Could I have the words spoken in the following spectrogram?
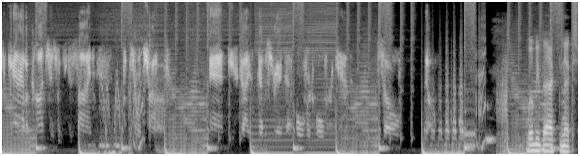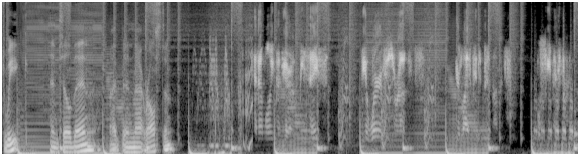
You can't have a conscience when you decide to kill a child. And these guys demonstrated that over and over again. So, no. We'll be back next week. Until then, I've been Matt Ralston. And I'm William Noguera. Be safe. Be aware of your surroundings. Your life could depend on it. ハハハハ!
